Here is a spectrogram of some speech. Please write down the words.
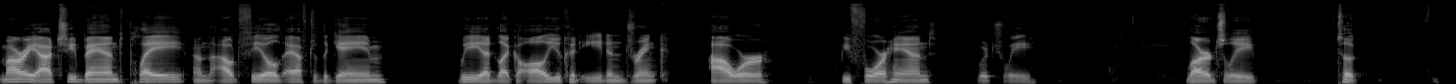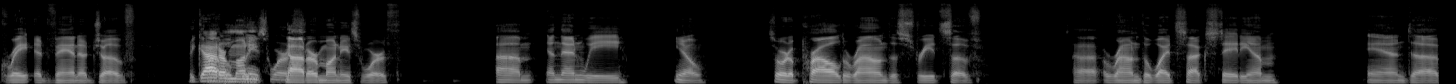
mariachi band play on the outfield after the game. We had like a all you could eat and drink hour beforehand, which we largely took great advantage of. We got our money's worth. Got our money's worth. Um, and then we, you know, sort of prowled around the streets of uh, around the White Sox stadium, and uh,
